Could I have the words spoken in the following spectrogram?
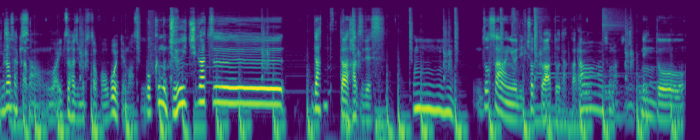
紫さんはいつ始めてたか覚えてます？僕も11月だったはずです。うんうんうん、ゾさんよりちょっと後だから、あそうなんですね、うん、えっと、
